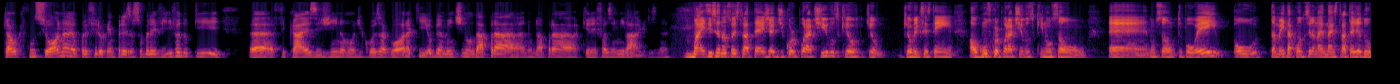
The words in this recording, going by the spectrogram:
que é algo que funciona, eu prefiro que a empresa sobreviva do que é, ficar exigindo um monte de coisa agora que obviamente não dá para não dá para querer fazer milagres, né? Mas isso é na sua estratégia de corporativos que eu, que eu, que eu vi que vocês têm alguns corporativos que não são é, não são AAA ou também está acontecendo na, na estratégia do,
